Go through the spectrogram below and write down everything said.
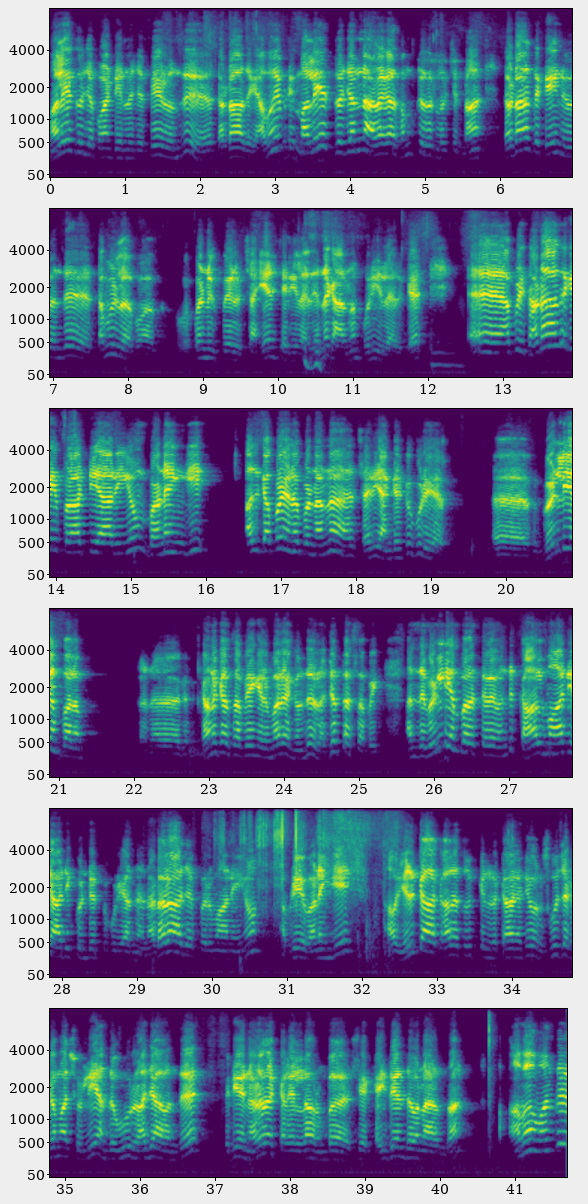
மலையத்வஜ பாண்டியன் வச்ச பேர் வந்து தடாதகை. அவன் எப்படி மலையத்வஜன்னு அழகா சம்ஸ்கிருதத்துல வச்சிருந்தான். தடாதகைன்னு வந்து தமிழ்ல பெண்ணுக்கு பேர் வச்சான். ஏன்னு தெரியல. அது என்ன காரணம் புரியல ஆஹ் அப்படி தடாதகை பிராட்டியாரையும் வணங்கி அதுக்கப்புறம் என்ன பண்ணான்னா சரி அங்க இருக்கக்கூடிய வெள்ளியம்பலம் கனக சபைங்கிற மாதிரி அங்க வந்து ரஜத சபை. அந்த வெள்ளி அம்பலத்துல வந்து கால் மாறி ஆடிக்கொண்டிருக்கக்கூடிய அந்த நடராஜ பெருமானையும் அப்படியே வணங்கி அவர் எதுக்காக காலை தூக்கினதுக்காக ஒரு சூச்சகமா சொல்லி அந்த ஊர் ராஜா வந்து பெரிய நடன கலையெல்லாம் ரொம்ப சே- கைதேர்ந்தவனா இருந்தான். அவன் வந்து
